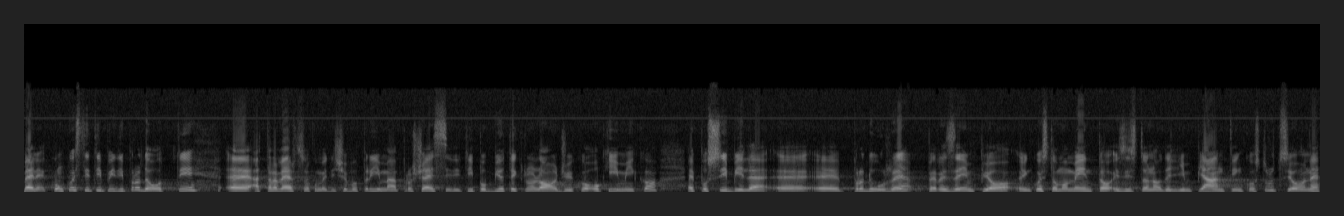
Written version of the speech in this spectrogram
Bene, con questi tipi di prodotti, eh, attraverso, come dicevo prima, processi di tipo biotecnologico o chimico, è possibile eh, eh, produrre, per esempio in questo momento esistono degli impianti in costruzione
